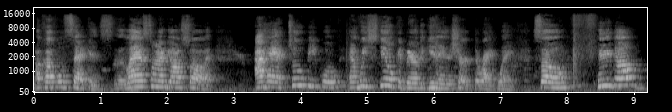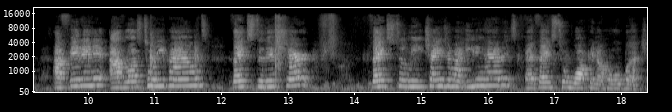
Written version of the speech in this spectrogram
a couple seconds. The last time y'all saw it, I had two people and we still could barely get in the shirt the right way. So here you go. I fit in it. I've lost 20 pounds. Thanks to this shirt, thanks to me changing my eating habits, and thanks to walking a whole bunch.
